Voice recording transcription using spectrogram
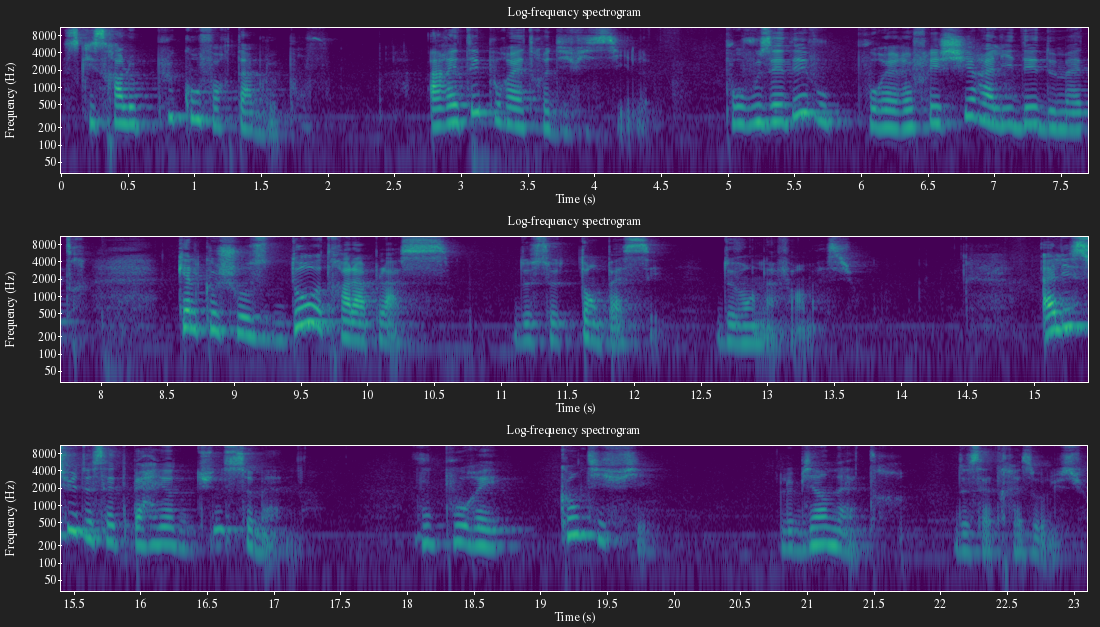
Ce qui sera le plus confortable pour vous. Arrêter pourrait être difficile. Pour vous aider, vous pourrez réfléchir à l'idée de mettre quelque chose d'autre à la place de ce temps passé devant de l'information. À l'issue de cette période d'une semaine, vous pourrez quantifier le bien-être de cette résolution.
